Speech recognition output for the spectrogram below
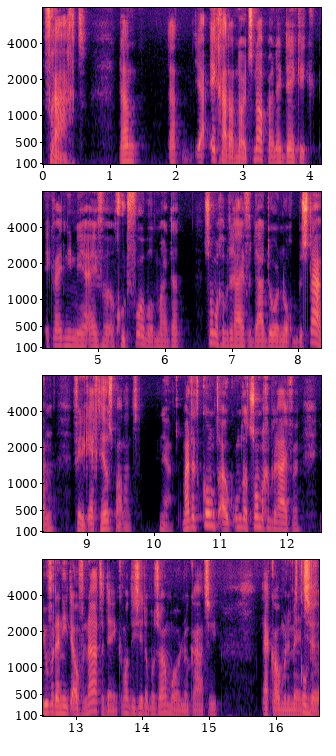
vraagt? Dan, dat, ja, ik ga dat nooit snappen. En ik denk, ik, ik weet niet meer even een goed voorbeeld, maar dat sommige bedrijven daardoor nog bestaan, vind ik echt heel spannend. Ja. Maar dat komt ook omdat sommige bedrijven, die hoeven daar niet over na te denken, want die zitten op een zo'n mooie locatie. Daar komen de Het mensen,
